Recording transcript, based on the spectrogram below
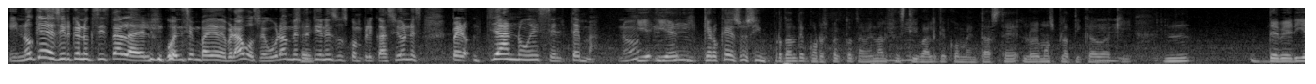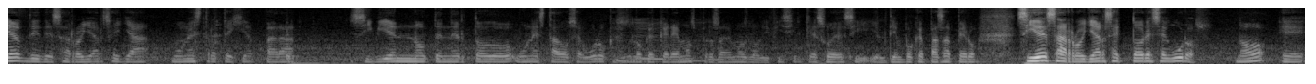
y no quiere decir que no exista la delincuencia en Valle de Bravo, seguramente tiene sus complicaciones, pero ya no es el tema. ¿no? Y, creo que eso es importante con respecto también al festival que comentaste, lo hemos platicado aquí. Debería de desarrollarse ya una estrategia para si bien no tener todo un estado seguro, que eso es lo que queremos, pero sabemos lo difícil que eso es y, el tiempo que pasa, pero sí desarrollar sectores seguros, ¿no? Eh,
